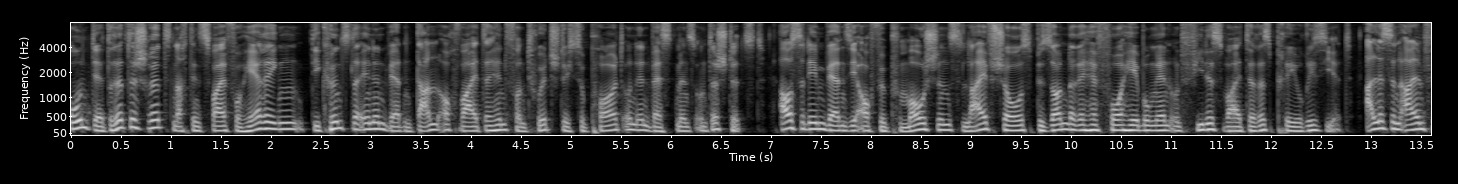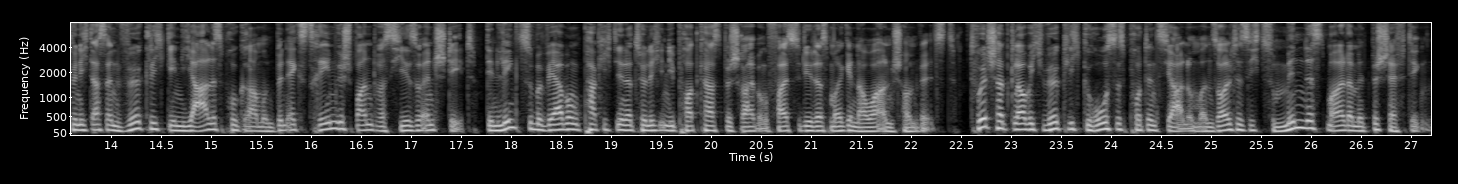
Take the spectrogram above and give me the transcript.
Und der dritte Schritt nach den zwei vorherigen, die KünstlerInnen werden dann auch weiterhin von Twitch durch Support und Investments unterstützt. Außerdem werden sie auch für Promotions, Live-Shows, besondere Hervorhebungen und vieles weiteres priorisiert. Alles in allem finde ich das ein wirklich geniales Programm und bin extrem gespannt, was hier so entsteht. Den Link zur Bewerbung packe ich dir natürlich in die Podcast-Beschreibung, falls du dir das mal genauer anschauen willst. Twitch hat, glaube ich, wirklich großes Potenzial und man sollte sich zumindest mal damit beschäftigen.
